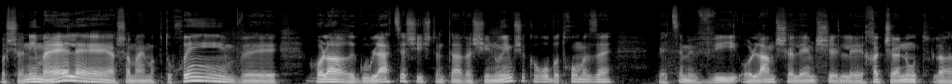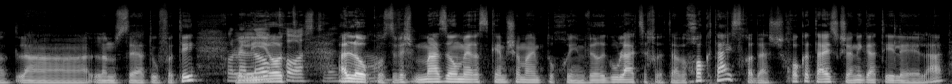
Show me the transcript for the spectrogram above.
בשנים האלה השמיים הפתוחים וכל הרגולציה שהשתנתה והשינויים שקרו בתחום הזה, בעצם הביא עולם שלם של אה, חדשנות לנושא התעופתי. כל הלואו-קוסט. הלואו-קוסט, ומה זה אומר הסכם שמיים פתוחים, ורגולציה חדשה, וחוק טיס חדש. חוק הטיס, כשאני הגעתי לאילת,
